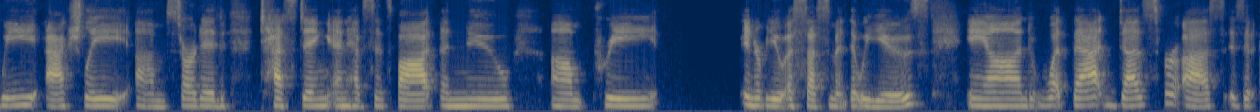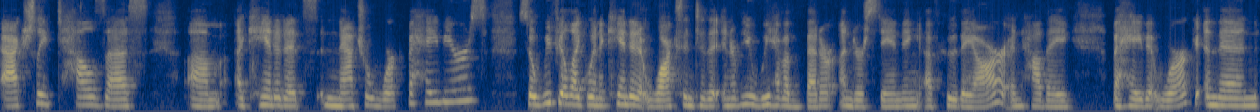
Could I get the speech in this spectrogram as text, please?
we actually um, started testing and have since bought a new um, pre interview assessment that we use. And what that does for us is it actually tells us um, a candidate's natural work behaviors. So we feel like when a candidate walks into the interview, we have a better understanding of who they are and how they behave at work. And then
